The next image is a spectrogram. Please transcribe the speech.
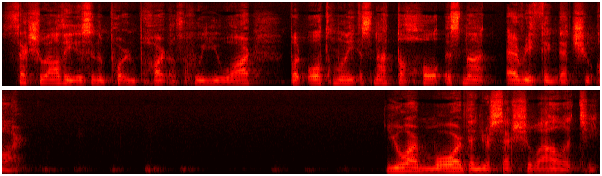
Sexuality is an important part of who you are, but ultimately it's not the whole, it's not everything that you are. You are more than your sexuality.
